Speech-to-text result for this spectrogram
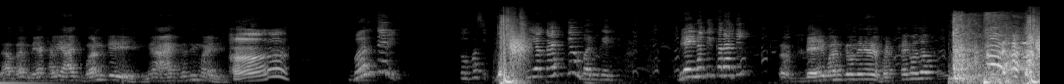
લા ભાઈ મેં ખાલી આંખ બંધ કરી. મેં આંખ નથી મારી. બંધ કરી? તો પછી એ કાંઈ કેમ બંધ કરી? બે નક્કી કરાતી? બે બંધ કરી દઈને ભટકાઈ ન જાઉં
